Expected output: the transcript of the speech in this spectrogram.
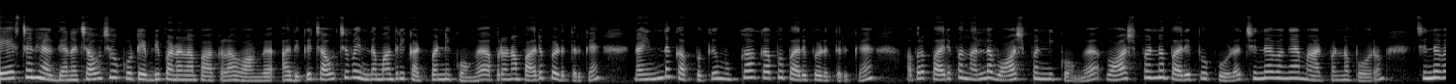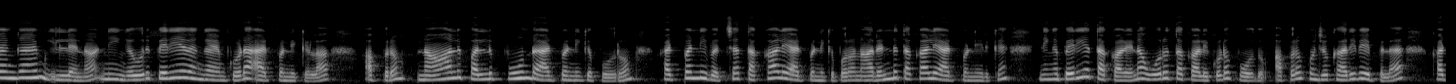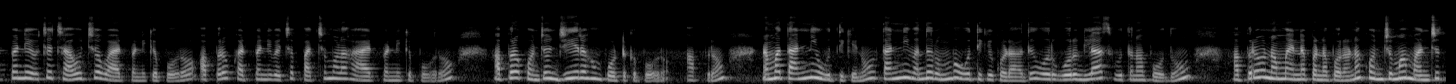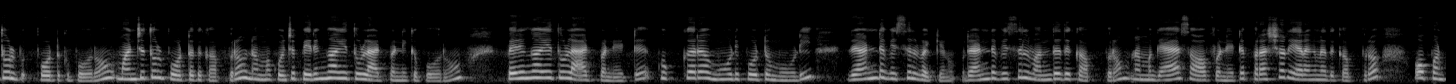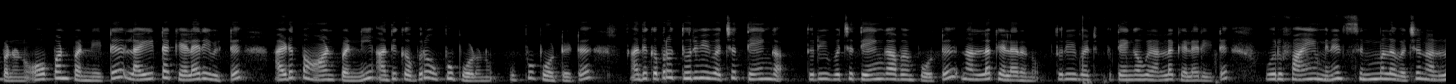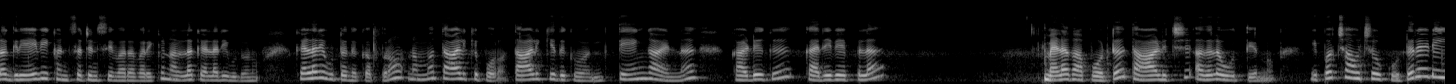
Taste and ஹெல்த்தியான சௌச்சௌ கூட்டை எப்படி பண்ணலாம் பார்க்கலாம் வாங்க. அதுக்கு சவுச்சவை இந்த மாதிரி கட் பண்ணிக்கோங்க. அப்புறம் நான் பருப்பு எடுத்திருக்கேன். நான் இந்த கப்புக்கு முக்கால் கப்பு பருப்பு எடுத்திருக்கேன். அப்புறம் பருப்பை நல்லா வாஷ் பண்ணிக்கோங்க. வாஷ் பண்ண பருப்பு கூட சின்ன வெங்காயம் ஆட் பண்ண போகிறோம் சின்ன வெங்காயம் இல்லைன்னா நீங்கள் ஒரு பெரிய வெங்காயம் கூட ஆட் பண்ணிக்கலாம். அப்புறம் நாலு பல் பூண்டு ஆட் பண்ணிக்க போகிறோம் கட் பண்ணி வச்ச தக்காளி ஆட் பண்ணிக்க போகிறோம் நான் ரெண்டு தக்காளி ஆட் பண்ணியிருக்கேன் நீங்கள் பெரிய தக்காளினா ஒரு தக்காளி கூட போதும். அப்புறம் கொஞ்சம் கறிவேப்பிலை கட் பண்ணி வச்ச சவுச்சவ் ஆட் பண்ணிக்க போகிறோம் அப்புறம் கட் பண்ணி வச்ச பச்சை மிளகா ஆட் பண்ணிக்க போகிறோம் அப்புறம் கொஞ்சம் ஜீரகம் போட்டுக்க போகிறோம் அப்புறம் நம்ம தண்ணி ஊற்றிக்கணும் தண்ணி வந்து ரொம்ப ஊற்றிக்க கூடாது. ஒரு ஒரு கிளாஸ் ஊற்றினா போதும். அப்புறம் நம்ம என்ன பண்ண போகிறோம்னா கொஞ்சமாக மஞ்சத்தூள் போட்டுக்க போகிறோம் மஞ்சத்தூள் போட்டதுக்கப்புறம் நம்ம கொஞ்சம் பெருங்காயத்தூள் ஆட் பண்ணிக்க போகிறோம் பெருங்காயத்தூள் ஆட் பண்ணிவிட்டு குக்கரை மூடி போட்டு மூடி ரெண்டு விசில் வைக்கணும். ரெண்டு விசில் வந்ததுக்கப்புறம் நம்ம கேஸ் ஆஃப் பண்ணிவிட்டு ப்ரெஷர் இறங்குனதுக்கப்புறம் ஓப்பன் பண்ணணும். ஓப்பன் பண்ணிவிட்டு லைட்டாக கிளறி விட்டு அடுப்பை ஆன் பண்ணி அதுக்கப்புறம் உப்பு போடணும். உப்பு போட்டுட்டு அதுக்கப்புறம் துருவி வச்ச தேங்காய். துருவி வச்ச தேங்காவும் போட்டு நல்லா கிளறணும். துருவி வச்சு தேங்காவை நல்லா கிளறிட்டு ஒரு ஃபைவ் மினிட்ஸ் சிம்மில் வச்சு நல்லா கிரேவி கன்சிஸ்டன்சி வர வரைக்கும் நல்லா கிளறி விடணும். கிளறி விட்டதுக்கப்புறம் நம்ம தாளிக்க போகிறோம் தாளிக்கிறதுக்கு வந்து தேங்காய் எண்ணெய் கடுகு கறிவேப்பிலை மிளகாய் போட்டு தாளித்து அதில் ஊற்றிடணும் இப்போ சவு கூட்டு ரெடி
